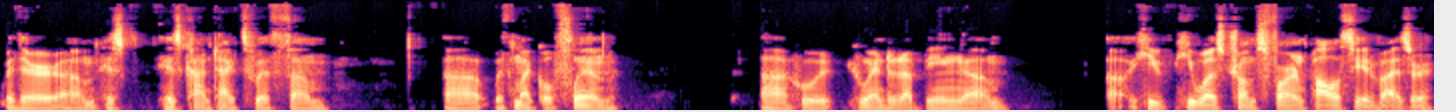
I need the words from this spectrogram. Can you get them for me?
with their um, his his contacts with um, uh, with Michael Flynn, uh, who who ended up being um, uh, he he was Trump's foreign policy advisor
